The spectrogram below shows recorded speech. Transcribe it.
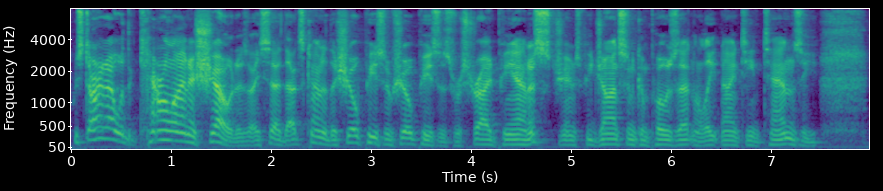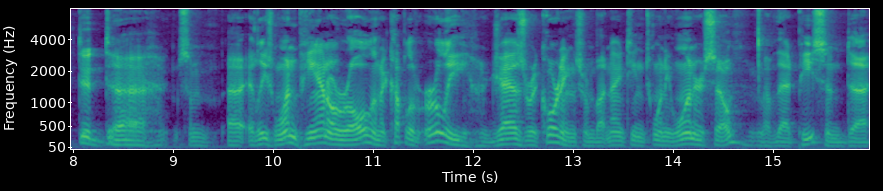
We started out with the Carolina Shout. As I said, that's kind of the showpiece of showpieces for stride pianists. James P. Johnson composed that in the late 1910s. He did uh, some, uh, at least one piano roll and a couple of early jazz recordings from about 1921 or so of that piece. And uh,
